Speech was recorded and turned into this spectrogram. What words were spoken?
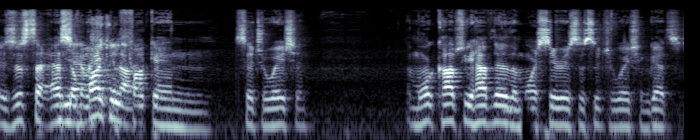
It's just to escalate parking lot. fucking situation. The more cops you have there, the more serious the situation gets.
